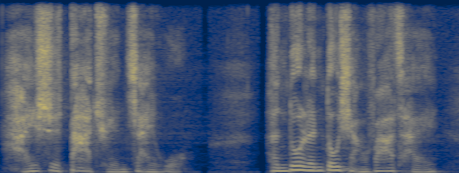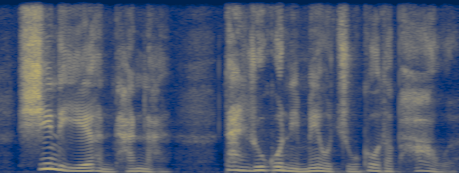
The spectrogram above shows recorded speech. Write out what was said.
还是大权在握。很多人都想发财，心里也很贪婪，但如果你没有足够的 power，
